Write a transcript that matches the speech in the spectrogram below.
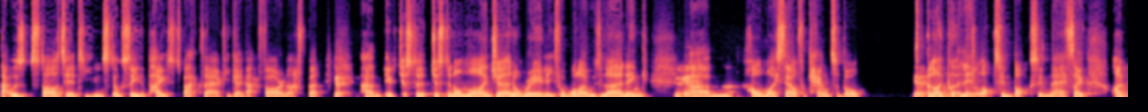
that was started. You can still see the posts back there if you go back far enough. But okay. um, it was just a just an online journal really for what I was learning. Okay. Um, hold myself accountable. Yeah. And I put a little opt-in box in there. So I,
